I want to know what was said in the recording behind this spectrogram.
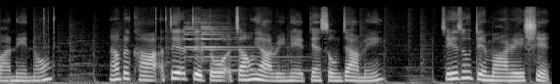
ပါနဲ့နော်နောက်တစ်ခါအစ်စ်အစ်စ်သောအကြောင်းအရာတွေနဲ့ပြန်ဆောင်ကြမယ်ကျေးဇူးတင်ပါတယ်ရှင့်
